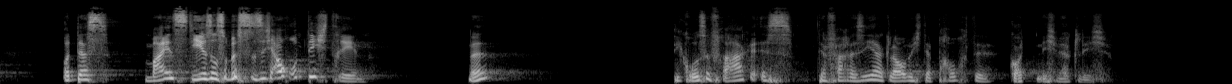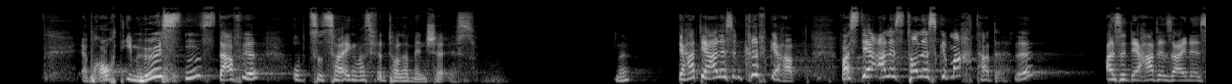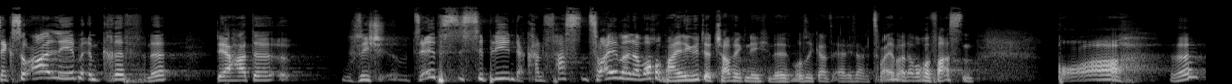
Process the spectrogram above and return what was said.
Und das meinst, Jesus müsste sich auch um dich drehen. Ne? Die große Frage ist, der Pharisäer, glaube ich, der brauchte Gott nicht wirklich. Er braucht ihm höchstens dafür, um zu zeigen, was für ein toller Mensch er ist. Ne? Der hat ja alles im Griff gehabt, was der alles Tolles gemacht hatte. Ne? Also der hatte seine Sexualleben im Griff, ne? der hatte äh, sich Selbstdisziplin, der kann fasten zweimal in der Woche. Meine Güte, das schaffe ich nicht, ne? muss ich ganz ehrlich sagen. Zweimal in der Woche fasten. Boah, ne?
